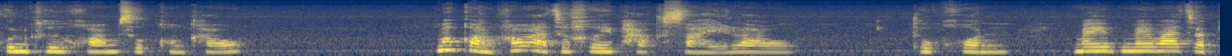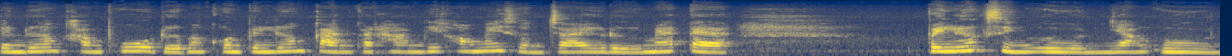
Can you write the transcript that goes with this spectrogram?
คุณคือความสุขของเขา เมื่อก่อนเขาอาจจะเคยผักใส่เรา ทุกคนไม่ไม่ว่าจะเป็นเรื่องคำพูด หรือบางคนเป็นเรื่องการกระทำที่เขาไม่สนใจหรือแม้แต่ไปเลือกสิ่งอื่นอย่างอื่น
